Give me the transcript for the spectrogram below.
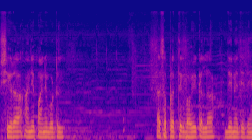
शिरा आणि पाणी बॉटल असं प्रत्येक भाविकाला देण्यात येते.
